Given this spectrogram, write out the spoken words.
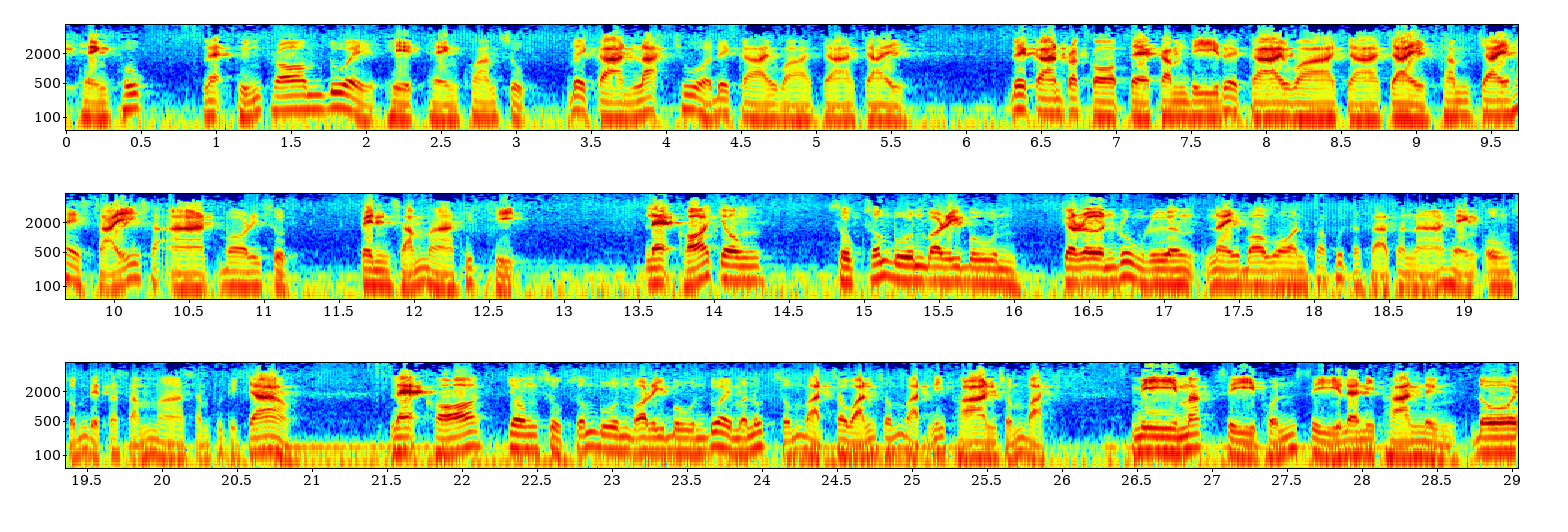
ตุแห่งทุกข์และถึงพร้อมด้วยเหตุแห่งความสุข ด้วยการละชั่วด้วยกายวาจาใจ ด้วยการประกอบแต่กรรมดีด้วยกายวาจาใจทำใจให้ใสสะอาดบริสุทธิ์เป็นสัมมาทิฏฐิ และขอจงสุขสมบูรณ์บริบูรณ์ เจริญรุ่งเรืองในบวรพระพุทธศาสนาแห่งองค์สมเด็จพระสัมมาสัมพุทธเจ้า และขอจงสุขสมบูรณ์บริบูรณ์ด้วยมนุษย์สมบัติสวรรค์สมบัตินิพพานสมบัติ มีมรรคสี่ผลสี่และนิพพานหนึ่งโดย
